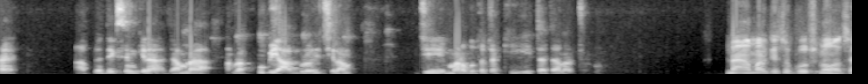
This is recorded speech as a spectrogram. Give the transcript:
হ্যাঁ? আপনি দেখছেন কিনা যে আমরা আমরা খুবই আগ্রহী ছিলাম যে মানবতাটা কি এটা জানার জন্য। না আমার কিছু প্রশ্ন আছে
